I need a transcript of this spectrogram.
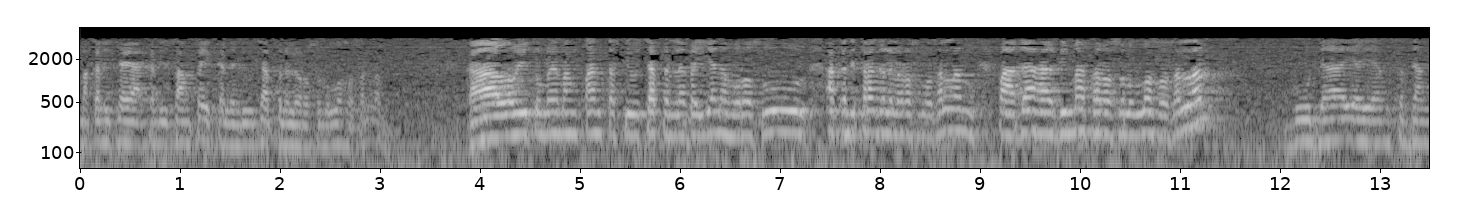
maka niscaya akan disampaikan dan diucapkan oleh Rasulullah SAW. Kalau itu memang pantas diucapkan labayyanahu Rasul akan diterangkan oleh Rasulullah SAW. Padahal di masa Rasulullah SAW budaya yang sedang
